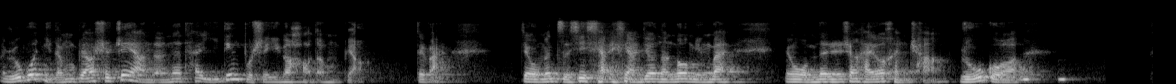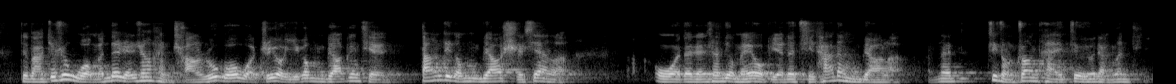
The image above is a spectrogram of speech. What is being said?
如果你的目标是这样的，那它一定不是一个好的目标，对吧？就我们仔细想一想，就能够明白，因为我们的人生还有很长。如果对吧？就是我们的人生很长，如果我只有一个目标，并且当这个目标实现了，我的人生就没有别的其他的目标了，那这种状态就有点问题，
